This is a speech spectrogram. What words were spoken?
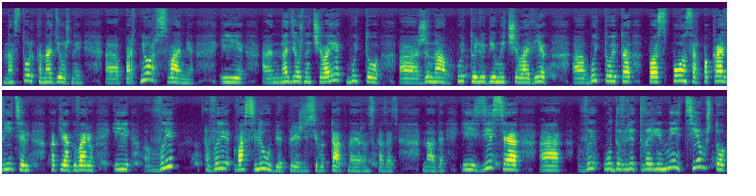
настолько надежный Э, партнер с вами и э, надежный человек, будь то жена, будь то любимый человек, будь то это спонсор, покровитель, как я говорю, и вы, вы вас любят, прежде всего, так, наверное, сказать надо. И здесь вы удовлетворены тем, что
